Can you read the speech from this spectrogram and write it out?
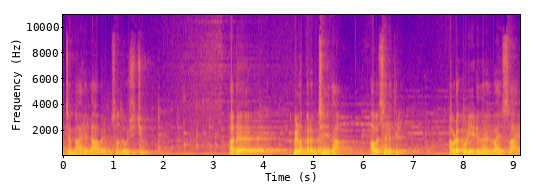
അച്ഛന്മാരെല്ലാവരും സന്തോഷിച്ചു. അത് വിളംബരം ചെയ്ത അവസരത്തിൽ അവിടെ കൂടിയിരുന്നതിൽ വയസ്സായ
